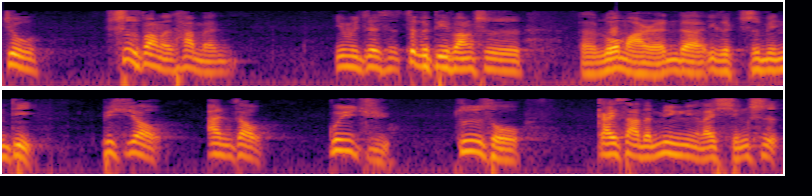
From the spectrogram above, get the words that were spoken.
就释放了他们。因为这是这个地方是呃罗马人的一个殖民地，必须要按照规矩遵守该撒的命令来行事，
